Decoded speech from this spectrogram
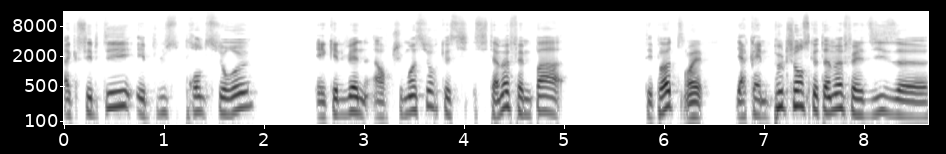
accepter et plus prendre sur eux et qu'elles viennent. Alors que je suis moins sûr que si, si ta meuf aime pas tes potes, il Ouais. y a quand même peu de chances que ta meuf elle dise. euh,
